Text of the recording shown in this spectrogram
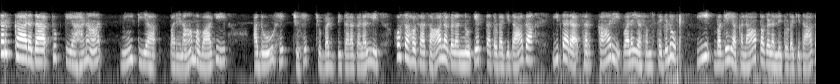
ಸರ್ಕಾರದ ತುಟ್ಟಿಯ ಹಣ ನೀತಿಯ ಪರಿಣಾಮವಾಗಿ ಅದು ಹೆಚ್ಚು ಹೆಚ್ಚು ಬಡ್ಡಿ ದರಗಳಲ್ಲಿ ಹೊಸ ಹೊಸ ಸಾಲಗಳನ್ನು ಎತ್ತತೊಡಗಿದಾಗ ಇತರ ಸರ್ಕಾರಿ ವಲಯ ಸಂಸ್ಥೆಗಳು ಈ ಬಗೆಯ ಕಲಾಪಗಳಲ್ಲಿ ತೊಡಗಿದಾಗ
